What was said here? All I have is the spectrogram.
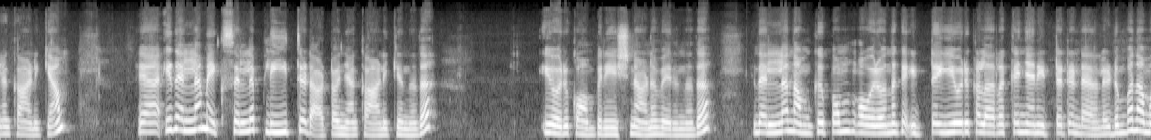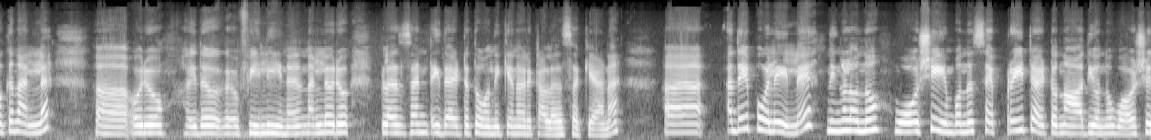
ഞാൻ കാണിക്കാം. ഇതെല്ലാം എക്സലിൽ പ്ലീറ്റഡ് ആട്ടോ ഞാൻ കാണിക്കുന്നത്. ഈ ഒരു കോമ്പിനേഷനാണ് വരുന്നത്. ഇതെല്ലാം നമുക്കിപ്പം ഓരോന്ന് ഇട്ട് ഈ ഒരു കളറൊക്കെ ഞാൻ ഇട്ടിട്ടുണ്ടായിരുന്നല്ലോ. ഇടുമ്പോൾ നമുക്ക് നല്ല ഒരു ഇത് ഫീൽ ചെയ്യുന്നത് നല്ലൊരു പ്ലസന്റ് ഇതായിട്ട് തോന്നിക്കുന്ന ഒരു കളേഴ്സൊക്കെയാണ് അതേപോലെ ഇല്ലേ നിങ്ങളൊന്ന് വാഷ് ചെയ്യുമ്പോൾ ഒന്ന് സെപ്പറേറ്റ് ആയിട്ടൊന്ന് ആദ്യം ഒന്ന് വാഷ്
